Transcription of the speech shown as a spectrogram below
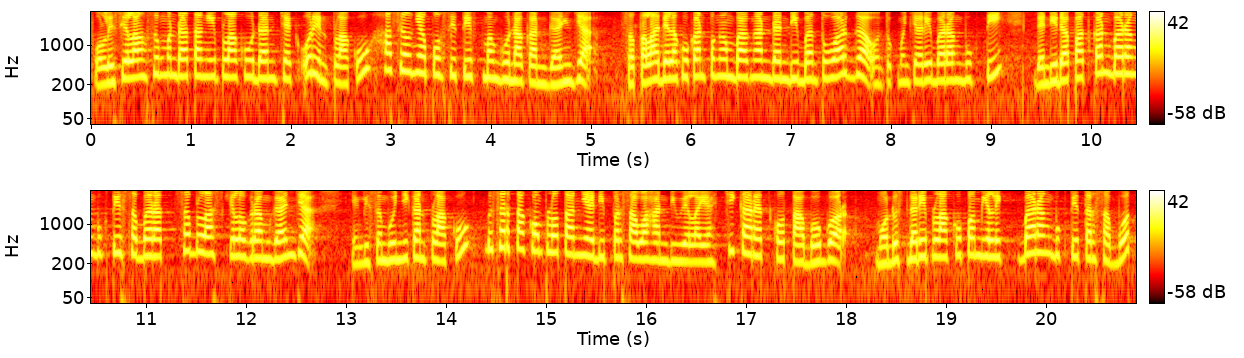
polisi langsung mendatangi pelaku dan cek urin pelaku, hasilnya positif menggunakan ganja. Setelah dilakukan pengembangan dan dibantu warga untuk mencari barang bukti dan didapatkan barang bukti seberat 11 kg ganja yang disembunyikan pelaku beserta komplotannya di persawahan di wilayah Cikaret, Kota Bogor. Modus dari pelaku pemilik barang bukti tersebut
